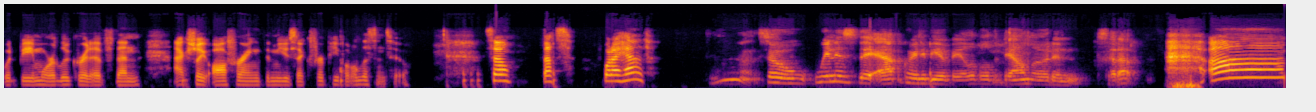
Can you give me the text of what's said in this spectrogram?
would be more lucrative than actually offering the music for people to listen to. So that's what I have. So when is the app going to be available to download and set up? Uh,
